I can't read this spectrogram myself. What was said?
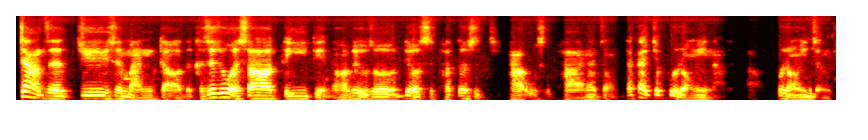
这样子的几率是蛮高的，可是如果稍稍低一点的话，比如说六十趴、六十几趴、五十趴那种，大概就不容易拿得到，不容易争取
